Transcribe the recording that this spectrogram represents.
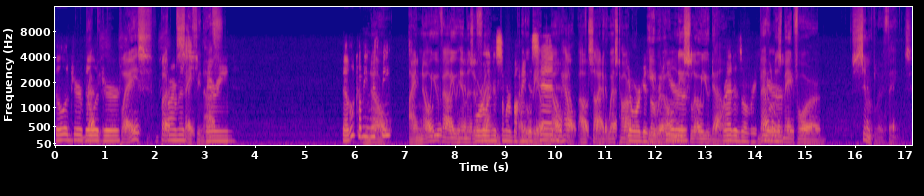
Villager, villager, place, but Armus, safe enough. Marine. Bevel coming No, with me? I know you value him as a Orlin friend. is somewhere behind his head. no help outside of West Harbor. He would here. only slow you down. Red is over Bevel is made for simpler things.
